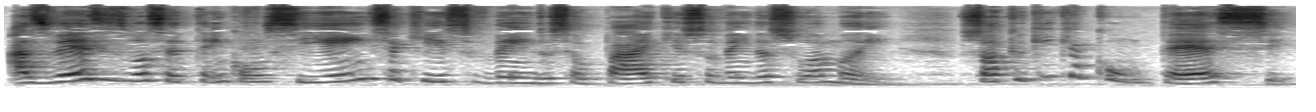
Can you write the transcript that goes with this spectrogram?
Às vezes você tem consciência que isso vem do seu pai, que isso vem da sua mãe. Só que o que, que acontece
